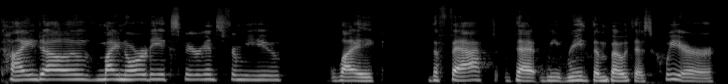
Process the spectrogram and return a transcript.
kind of minority experience from you, like the fact that we read them both as queer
